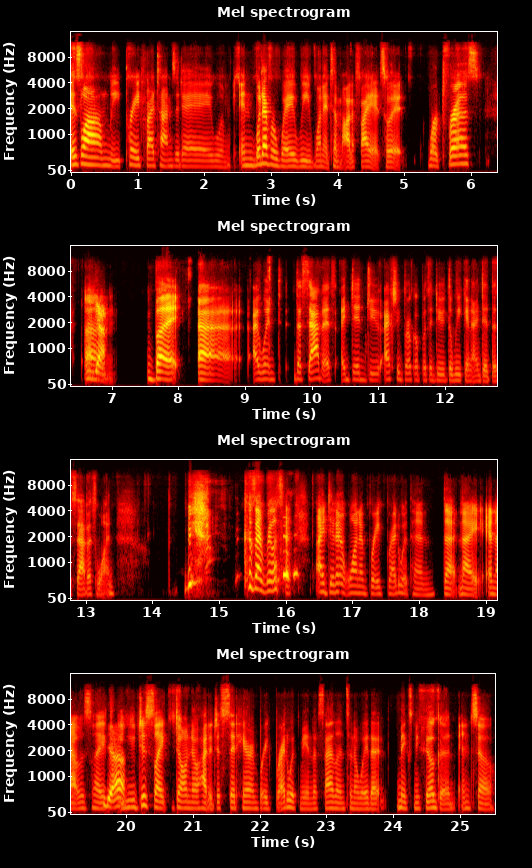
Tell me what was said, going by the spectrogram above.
Islam we prayed five times a day when in whatever way we wanted to modify it so it worked for us. Um Yeah. but uh I went the Sabbath I did do I actually broke up with a dude the weekend I did the Sabbath one because I realized that I didn't want to break bread with him that night and I was like Yeah. you just like don't know how to just sit here and break bread with me in the silence in a way that makes me feel good and so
